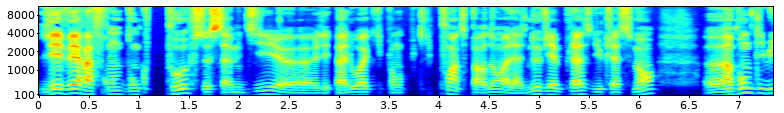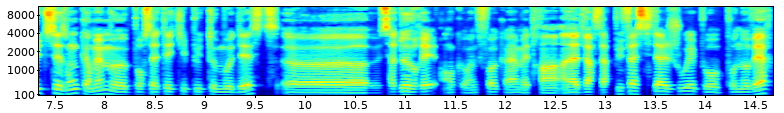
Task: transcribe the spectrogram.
Les Verts affrontent donc Pau ce samedi. les Palois qui, qui pointent pardon, à la 9 place du classement. Euh, un bon début de saison quand même euh, pour cette équipe plutôt modeste. Euh, ça devrait encore une fois quand même être un, adversaire plus facile à jouer pour, nos Verts.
